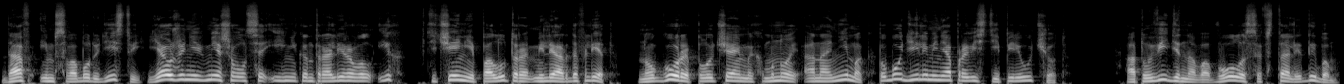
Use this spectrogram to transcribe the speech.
Дав им свободу действий, я уже не вмешивался и не контролировал их в течение полутора миллиардов лет, но горы получаемых мной анонимок побудили меня провести переучет. От увиденного волосы встали дыбом.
